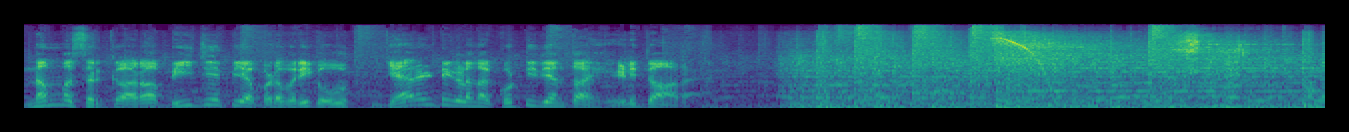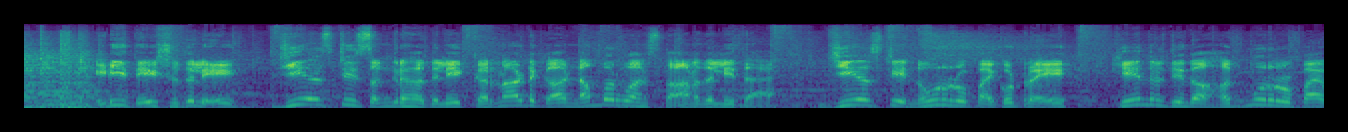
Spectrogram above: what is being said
ನಮ್ಮ ಸರ್ಕಾರ ಬಿಜೆಪಿಯ ಬಡವರಿಗೂ ಗ್ಯಾರಂಟಿಗಳನ್ನ ಕೊಟ್ಟಿದೆ ಅಂತ ಹೇಳಿದ್ದಾರೆ. ಇಡೀ ದೇಶದಲ್ಲಿ ಜಿಎಸ್ಟಿ ಸಂಗ್ರಹದಲ್ಲಿ ಕರ್ನಾಟಕ ನಂಬರ್ ಒನ್ ಸ್ಥಾನದಲ್ಲಿದೆ. ಜಿಎಸ್ಟಿ ನೂರು ರೂಪಾಯಿ ಕೊಟ್ರೆ ಕೇಂದ್ರದಿಂದ ಹದಿಮೂರು ರೂಪಾಯಿ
